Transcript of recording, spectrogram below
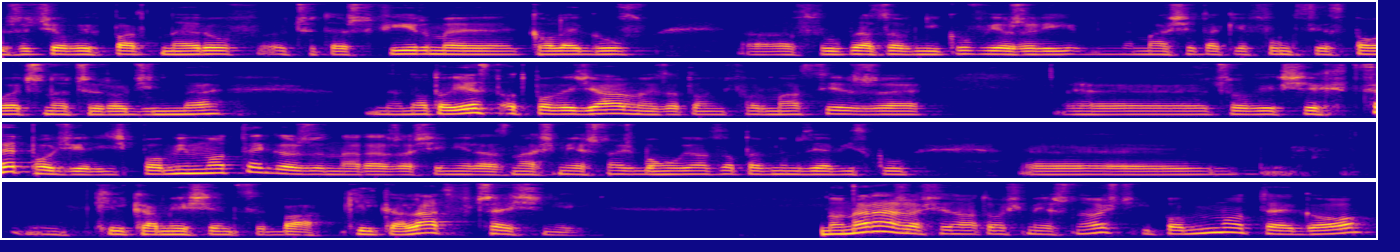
życiowych partnerów, czy też firmy, kolegów, współpracowników, jeżeli ma się takie funkcje społeczne czy rodzinne, no to jest odpowiedzialność za tą informację, że E, człowiek się chce podzielić, pomimo tego, że naraża się nieraz na śmieszność, bo mówiąc o pewnym zjawisku e, kilka miesięcy, ba, kilka lat wcześniej, no naraża się na tą śmieszność i pomimo tego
